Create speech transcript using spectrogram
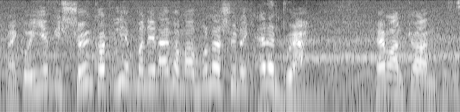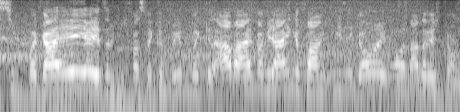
Ich meine, guck hier, wie schön kontrolliert man den einfach mal wunderschön durch Edinburgh hämmern kann. Das ist super geil. Jetzt habe ich mich fast weggewickelt, aber einfach wieder eingefangen. Easy going und andere Richtung.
